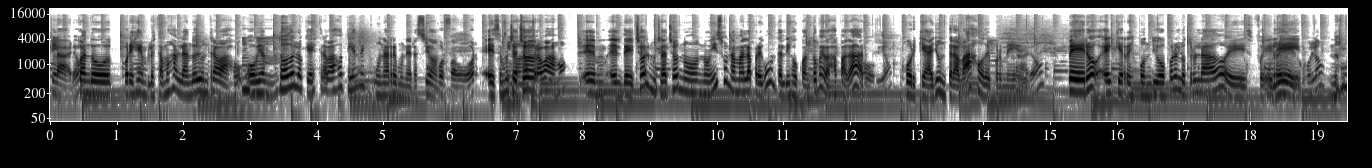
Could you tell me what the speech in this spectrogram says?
Claro. Cuando, por ejemplo, estamos hablando de un trabajo, obviamente Ujú. todo lo que es trabajo tiene una remuneración. por favor. Ese si no, no muchacho, trabajo, em, el, de hecho, el muchacho no, no hizo una mala pregunta, él dijo, ¿cuánto me vas a pagar? obvio. Porque hay un trabajo de por medio. Claro. Pero el que respondió por el otro lado es, fue el ego. No,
